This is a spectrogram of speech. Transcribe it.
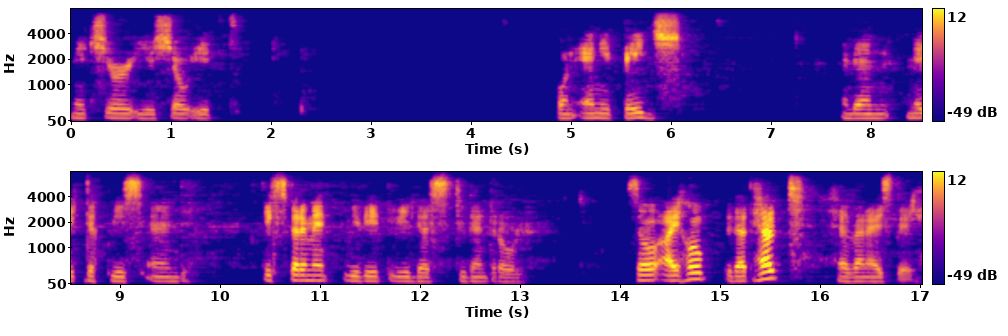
make sure you show it on any page. And then make the quiz and experiment with it with the student role. So I hope that helped. Have a nice day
